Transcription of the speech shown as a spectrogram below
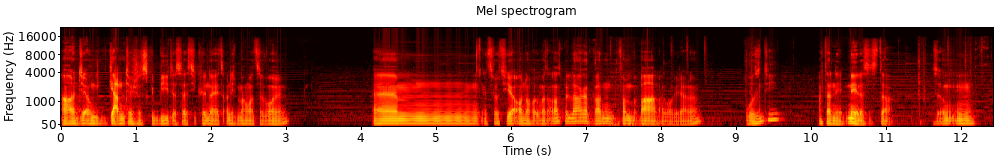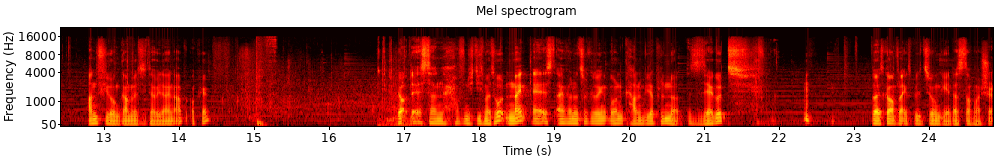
Ah, und die haben ein gigantisches Gebiet, das heißt, die können da jetzt auch nicht machen, was sie wollen. Ähm, jetzt wird hier auch noch irgendwas anderes belagert. Wann? Von Barbaren aber wieder, ne? Wo sind die? Ach, da, nee. Nee, das ist da. Das ist irgendein Anführung gammelt sich da wieder ein ab. Okay. Ja, der ist dann hoffentlich diesmal tot. Nein, er ist einfach nur zurückgedrängt und kann wieder plündern. Sehr gut. So, jetzt kann man auf eine Expedition gehen. Das ist doch mal schön.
